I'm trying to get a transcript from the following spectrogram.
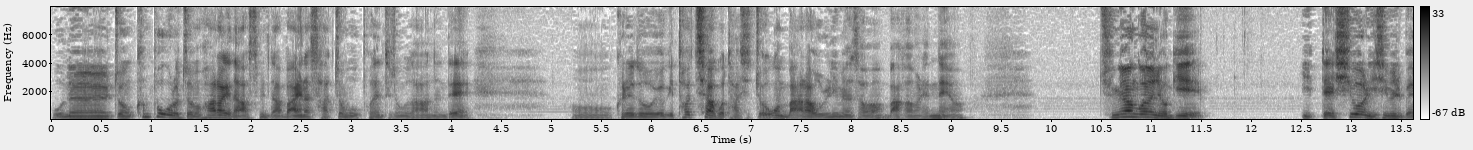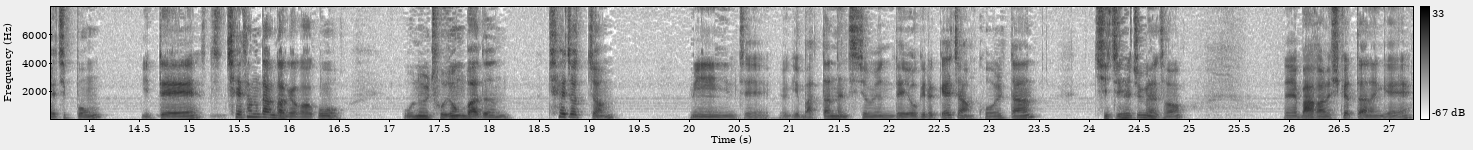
오늘 좀 큰 폭으로 좀 하락이 나왔습니다. 마이너스 4.5% 정도 나왔는데, 어, 그래도 여기 터치하고 다시 조금 말아 올리면서 마감을 했네요. 중요한 거는 여기 이때 10월 20일 매집봉 이때 최상단 가격하고 오늘 조정받은 최저점이 이제 여기 맞닿는 지점이었는데 여기를 깨지 않고 일단 지지해주면서 네, 마감을 시켰다는 게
